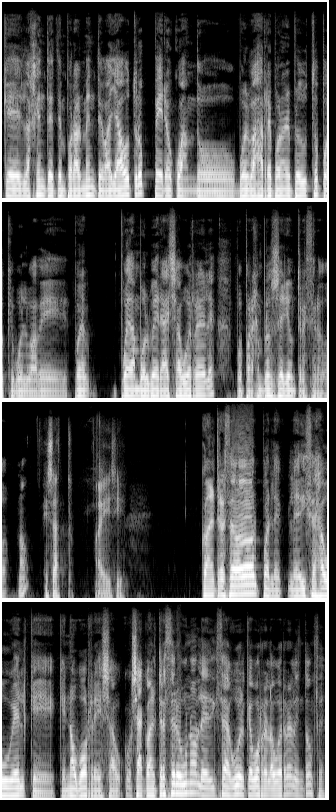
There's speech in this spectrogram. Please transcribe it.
que la gente temporalmente vaya a otro, pero cuando vuelvas a reponer el producto, pues que vuelva a ver, pues puedan volver a esa URL, pues por ejemplo eso sería un 302, ¿no? Exacto. Ahí sí. Con el 302, pues le, le dices a Google que, que no borre esa. O sea, con el 301 le dices a Google que borre la URL entonces.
